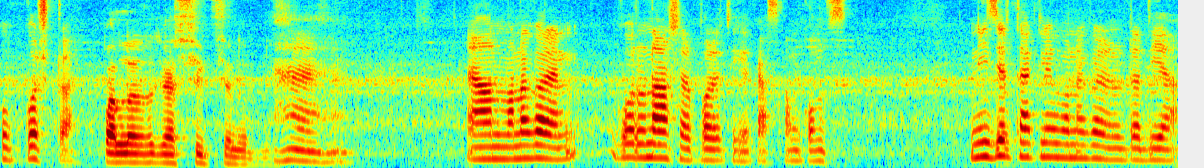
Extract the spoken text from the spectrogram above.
খুব কষ্ট হয়। পার্লারের কাজ শিখছেন আপনি? হ্যাঁ হ্যাঁ। এখন মনে করেন করোনা আসার পরে থেকে কাজকাম কমছে। নিজের থাকলে মনে করেন ওটা দিয়া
